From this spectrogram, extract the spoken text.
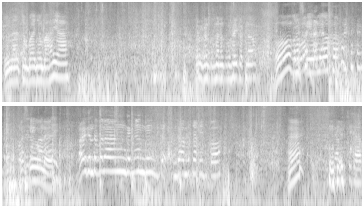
doon na tsambahan yung bahay ha. Pero ganito man ang kulay Kap na. Oo, oh, paras kayo uli oh. Paras kayo uli. Ay, ganda pala ang ganyan. Ang gamit niya dito. Ha? Ang gamit ni Kap.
